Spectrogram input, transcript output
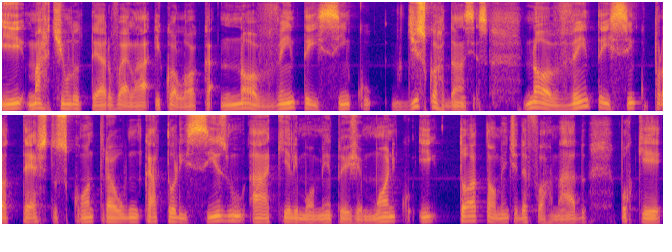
e Martinho Lutero vai lá e coloca 95 discordâncias, 95 protestos contra um catolicismo àquele momento hegemônico e totalmente deformado porque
